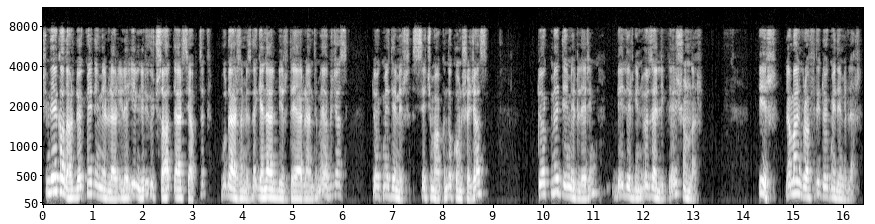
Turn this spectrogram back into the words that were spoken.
Şimdiye kadar dökme demirler ile ilgili 3 saat ders yaptık. Bu dersimizde genel bir değerlendirme yapacağız. Dökme demir seçimi hakkında konuşacağız. Dökme demirlerin belirgin özellikleri şunlar. 1. Lamel grafiti dökme demirler.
